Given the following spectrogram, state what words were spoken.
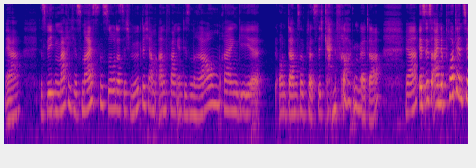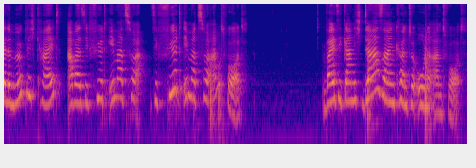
Ja, deswegen mache ich es meistens so, dass ich wirklich am Anfang in diesen Raum reingehe und dann sind plötzlich keine Fragen mehr da. Ja, es ist eine potenzielle Möglichkeit, aber sie führt immer zur, sie führt immer zur Antwort, weil sie gar nicht da sein könnte ohne Antwort.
